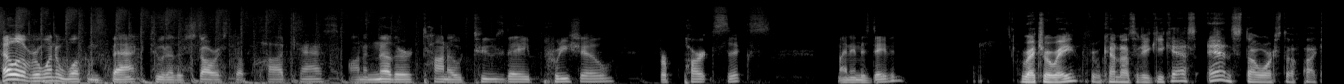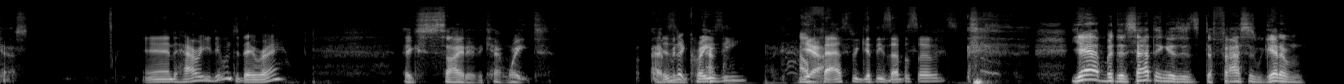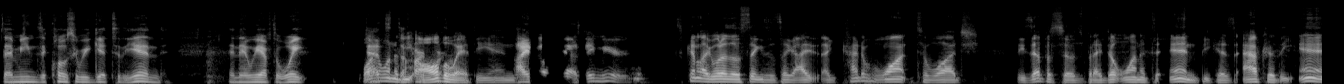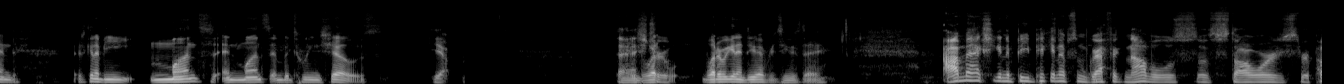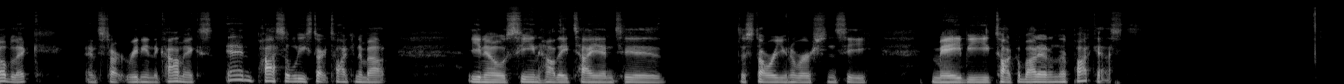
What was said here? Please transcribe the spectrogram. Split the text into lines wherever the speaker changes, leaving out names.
Hello, everyone, and welcome back to another Star Wars Stuff podcast on another Tano Tuesday pre show for part six. My name is David.
Retro Ray from Countdown to the Geekcast and Star Wars Stuff Podcast.
And how are you doing today, Ray?
Excited. I can't wait. I've
Isn't
been-
it crazy how
Yeah.
fast we get these episodes?
Yeah, but the sad thing is, it's the fastest we get them, that means the closer we get to the end, and then we have to wait.
Well, I
That's
want to be all the way at the end.
I know. Yeah, same here.
It's kind of like one of those things. It's like I, I kind of want to watch these episodes, but I don't want it to end because after the end, there's going to be months and months in between shows.
That
And
is
what,
true.
What are we going to do every Tuesday?
I'm actually going to be picking up some graphic novels of Star Wars Republic and start reading the comics and possibly start talking about, you know, seeing how they tie into the Star Wars universe and see maybe talk about it on the podcast.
